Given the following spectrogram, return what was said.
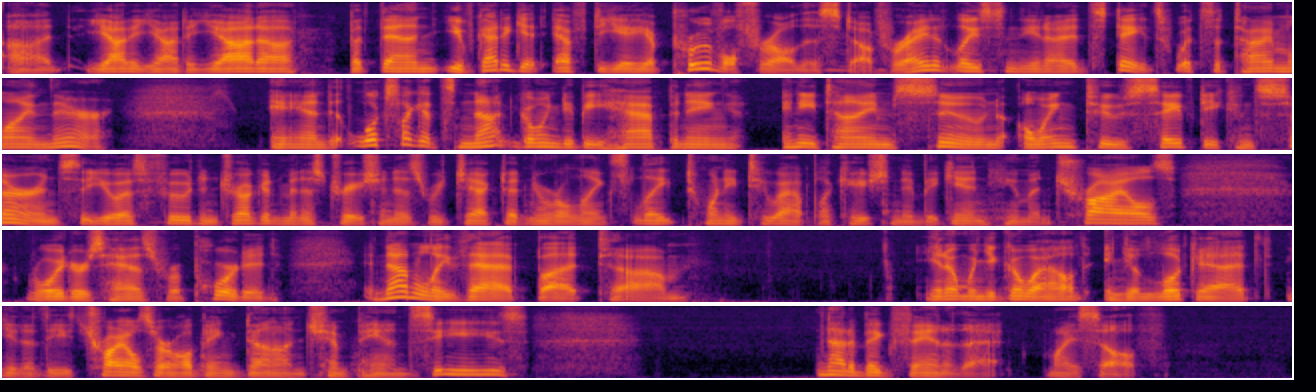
uh, yada, yada, yada. But then you've got to get FDA approval for all this stuff, right? At least in the United States. What's the timeline there? And it looks like it's not going to be happening anytime soon, owing to safety concerns. The U.S. Food and Drug Administration has rejected Neuralink's late 22 application to begin human trials. Reuters has reported. And not only that, but um, you know, when you go out and you look at, you know, these trials are all being done on chimpanzees. Not a big fan of that myself.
